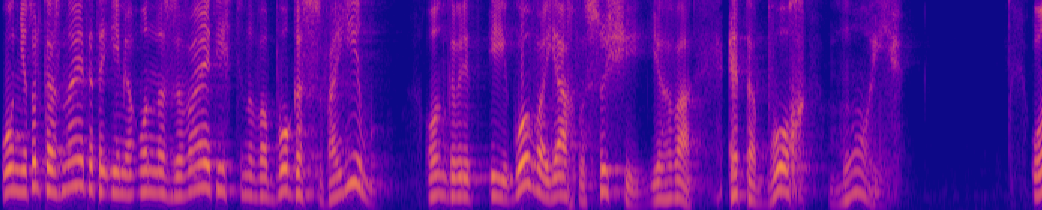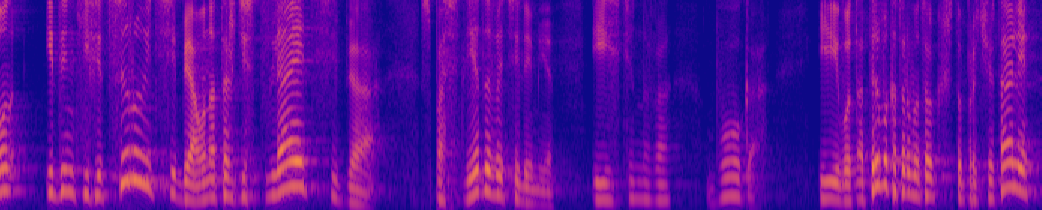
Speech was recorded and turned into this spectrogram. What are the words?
он не только знает это имя, он называет истинного Бога своим. Он говорит, Иегова, Яхва, сущий, Егова, это Бог мой. Он идентифицирует себя, он отождествляет себя с последователями истинного Бога. И вот отрывок, который мы только что прочитали,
